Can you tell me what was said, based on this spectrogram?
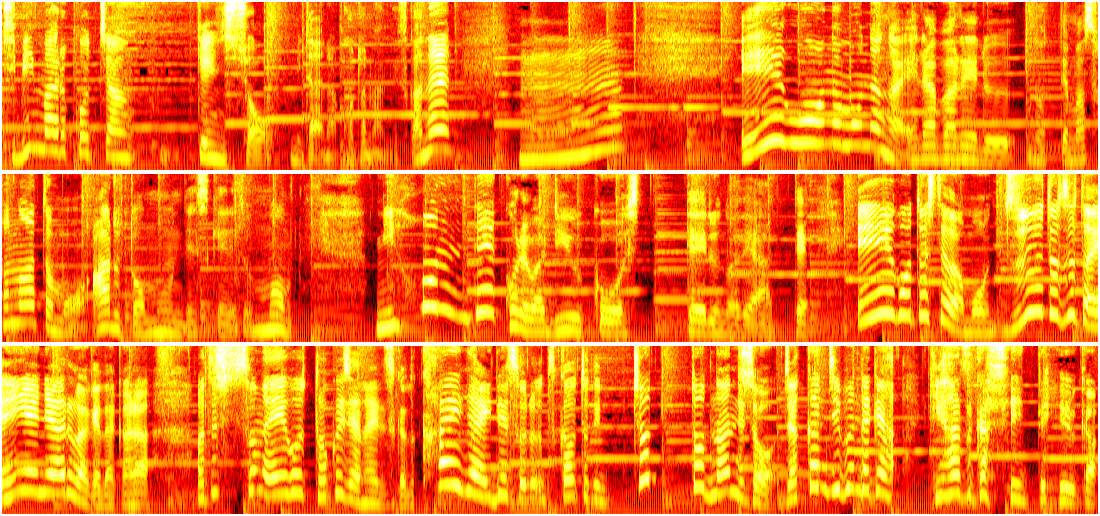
ちびまる子ちゃん現象みたいなことなんですかね。うん英語のものが選ばれるのって、まあ、その後もあると思うんですけれども日本でこれは流行しているのであって英語としてはもうずっとずっと延々にあるわけだから私その英語得意じゃないですけど海外でそれを使う時にちょっと何でしょう若干自分だけ気恥ずかしいっていうか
